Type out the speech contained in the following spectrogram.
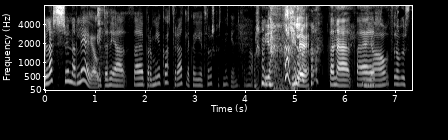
blessunarlega út af því að það er bara mjög gott fyrir alla hvað ég hef þroskast mikið skilu, þannig að það er, Já, þú veist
